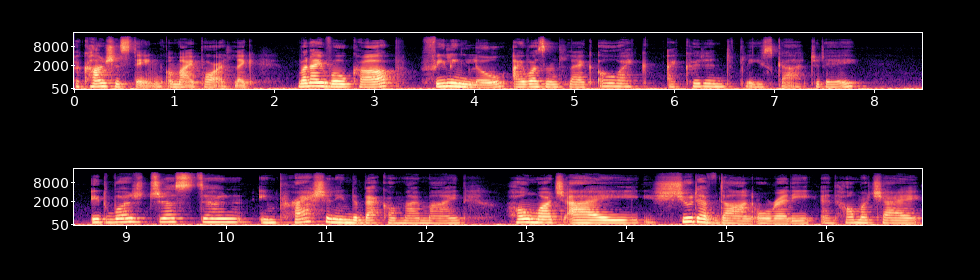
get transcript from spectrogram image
a conscious thing on my part. Like when I woke up feeling low, I wasn't like, oh, I, I couldn't please God today. It was just an impression in the back of my mind how much I should have done already and how much I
